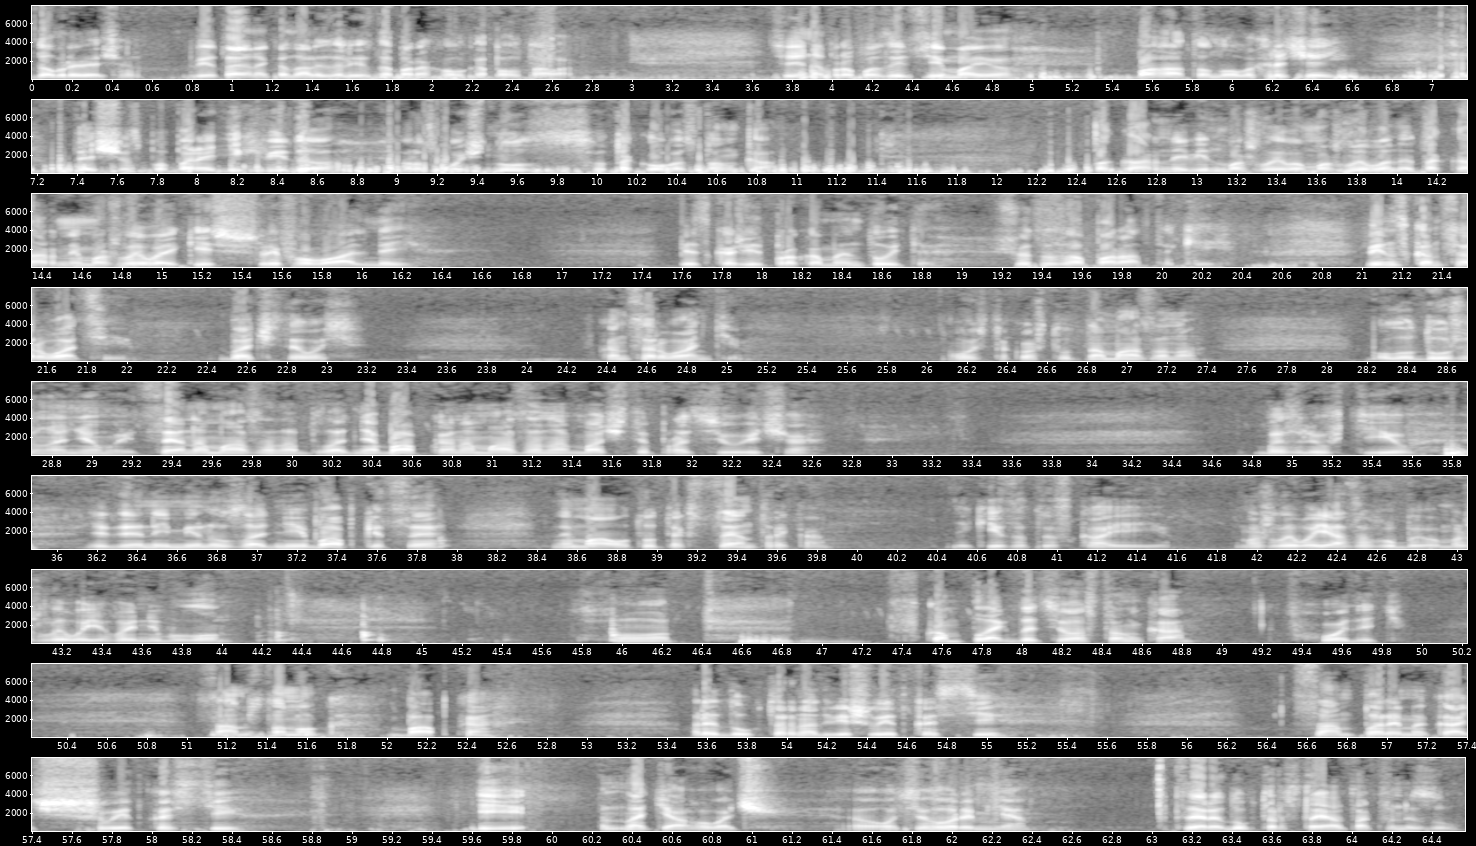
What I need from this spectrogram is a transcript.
Добрий вечір. Вітаю на каналі Залізна Барахолка Полтава. Сьогодні на пропозиції маю багато нових речей. Те, що з попередніх відео розпочну з такого станка. Токарний він, можливо, можливо, не токарний, можливо, якийсь шліфувальний. Підскажіть, прокоментуйте, що це за апарат такий. Він з консервації. Бачите, ось в консерванті. Ось також тут намазано. Було дуже на ньому. І це намазано, задня бабка намазана, бачите, працююча. Без люфтів. Єдиний мінус задньої бабки це нема отут ексцентрика, який затискає її. Можливо, я загубив, можливо, його й не було. От. В комплект до цього станка входить сам станок, бабка, редуктор на дві швидкості, сам перемикач швидкості і натягувач е, оцього ремня. Цей редуктор стояв так внизу.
